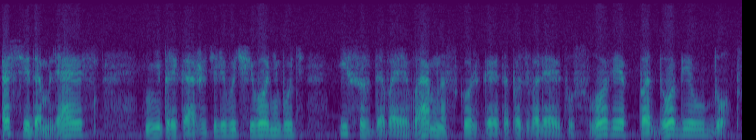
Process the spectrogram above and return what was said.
осведомляясь, не прикажете ли вы чего-нибудь, и создавая вам, насколько это позволяют условия, подобие удобств.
